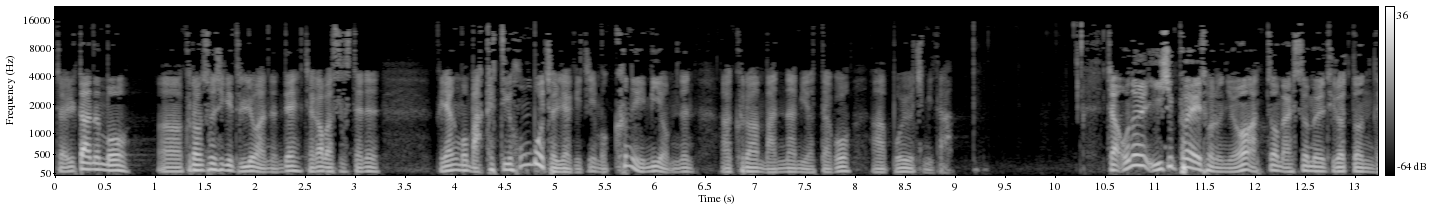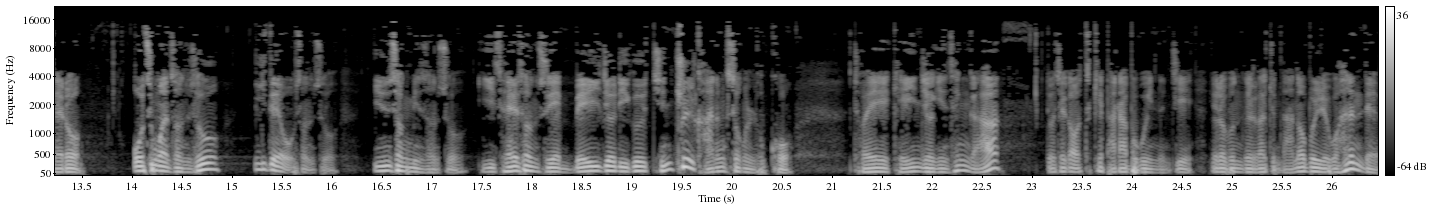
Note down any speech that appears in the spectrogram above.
자 일단은 뭐 어, 그런 소식이 들려왔는데 제가 봤을 때는 그냥 뭐 마케팅 홍보 전략이지 뭐 큰 의미 없는 아, 그러한 만남이었다고 아, 보여집니다. 자, 오늘 20회에서는요, 앞서 말씀을 드렸던 대로 오승환 선수, 이대호 선수, 윤성민 선수, 이 세 선수의 메이저리그 진출 가능성을 놓고 저의 개인적인 생각, 또 제가 어떻게 바라보고 있는지 여러분들과 좀 나눠보려고 하는데요.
